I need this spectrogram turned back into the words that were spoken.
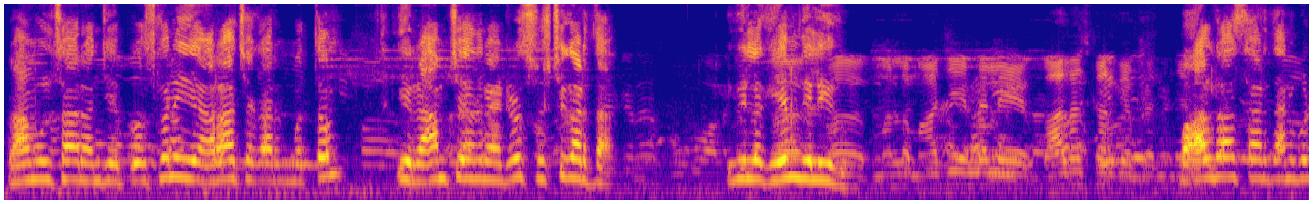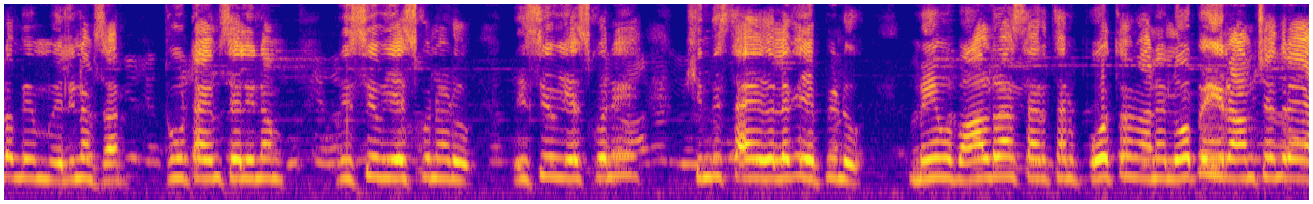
రాముల్ సార్ అని చెప్పేసుకొని ఈ అరాచకారం మొత్తం ఈ రామచంద్ర అంటే సృష్టికర్త. వీళ్ళకి ఏం తెలియదు. బాలరాజ్ సార్ దాన్ని కూడా మేము వెళ్ళినాం సార్. టూ టైమ్స్ వెళ్ళినాం. రిసీవ్ చేసుకున్నాడు. రిసీవ్ చేసుకొని కింది స్థాయి వాళ్ళకి చెప్పిండు. మేము బాలరాజ్ సార్ తను పోతాం అనే లోపే ఈ రామచంద్రయ్య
